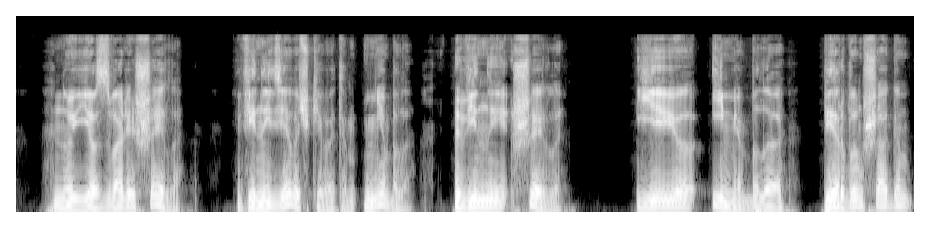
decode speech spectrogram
— но ее звали Шейла. Вины девочки в этом не было. Вины Шейлы. Ее имя было первым шагом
